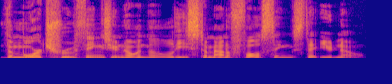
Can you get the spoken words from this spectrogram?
the more true things you know and the least amount of false things that you know.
